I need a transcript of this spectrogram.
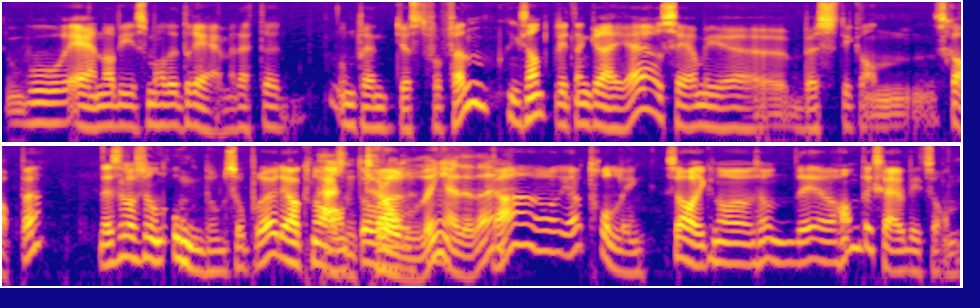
hvor en av de som hadde drevet med dette omtrent just for fun, ikke sant? blitt en greie, og ser mye buzz de kan skape. Det er slags sånn ungdomsopprør. De har ikke noe sånn annet å være trolling, er det det? Ja, ja, trolling. Så har de ikke noe det, Han beskrev litt sånn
